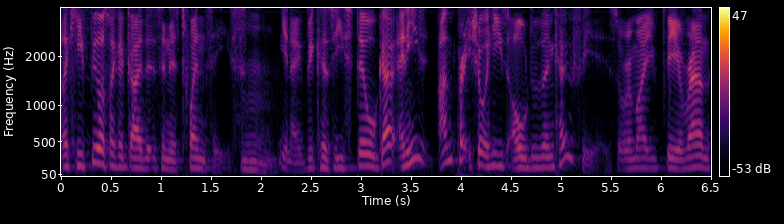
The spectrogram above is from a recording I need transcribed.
like he feels like a guy that's in his twenties, Hmm. you know, because he's still go and he's I'm pretty sure he's older than Kofi is, or it might be around.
